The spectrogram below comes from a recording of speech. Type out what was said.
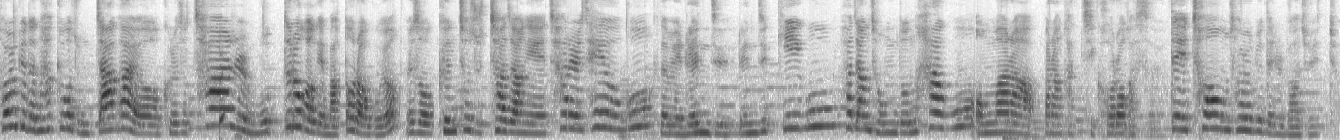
서울교대는 학교가 좀 작아요. 그래서 차를 못 들어가게 막더라고요. 그래서 근처 주차장에 차를 세우고 그다음에 렌즈, 렌즈 끼고 화장 정돈 하고 엄마랑 아빠랑 같이 걸어갔어요. 그때 처음 서울교대를 마주했죠.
